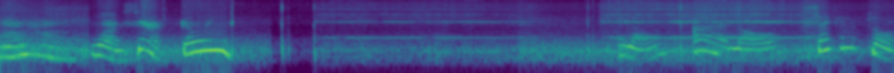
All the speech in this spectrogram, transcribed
南海往下 going 一楼、二楼，second floor。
